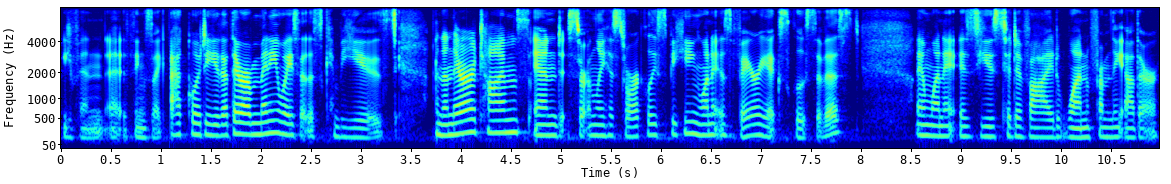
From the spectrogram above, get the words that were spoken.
even uh, things like equity, that there are many ways that this can be used. And then there are times, and certainly historically speaking, when it is very exclusivist. and when it is used to divide one from the other.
